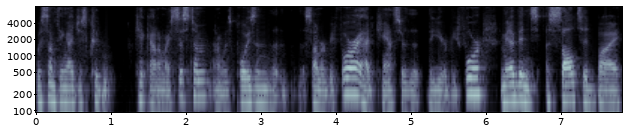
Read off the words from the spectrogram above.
with something I just couldn't kick out of my system. I was poisoned the, the summer before. I had cancer the, the, year before. I mean, I've been assaulted by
